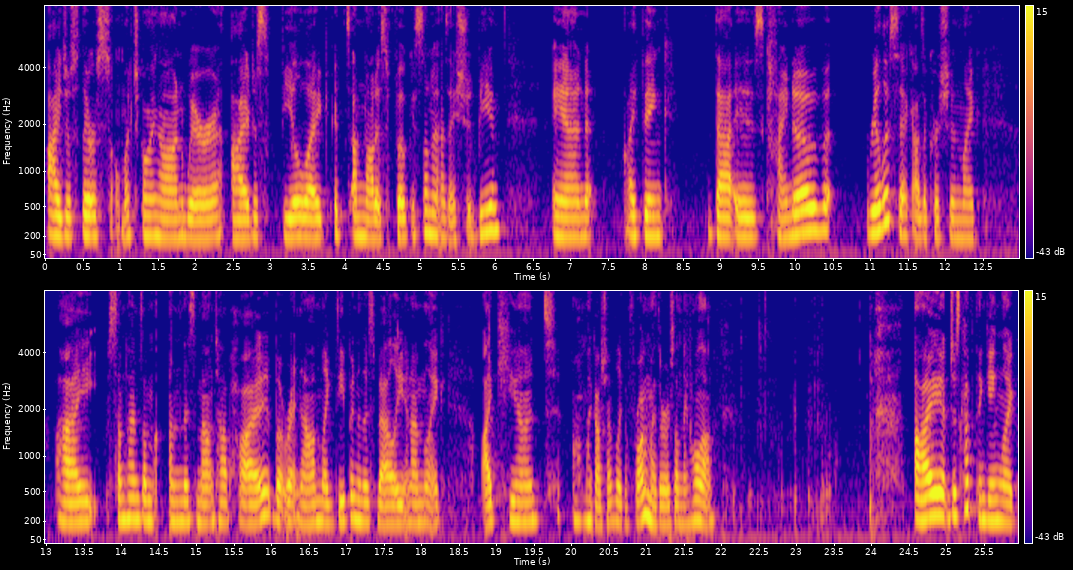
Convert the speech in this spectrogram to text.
I just there's so much going on where I just feel like it's I'm not as focused on it as I should be. And I think that is kind of realistic as a Christian like I sometimes I'm on this mountaintop high, but right now I'm like deep into this valley and I'm like I can't oh my gosh, I have like a frog in my throat or something. Hold on. I just kept thinking like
